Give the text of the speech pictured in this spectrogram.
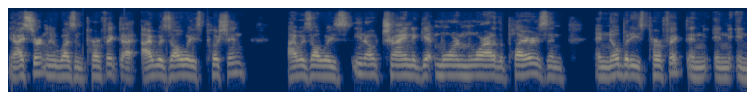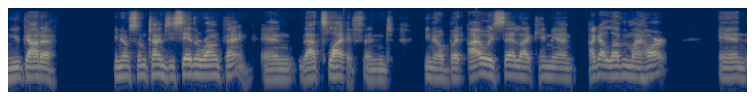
you know, I certainly wasn't perfect. I, I was always pushing. I was always, you know, trying to get more and more out of the players and and nobody's perfect. And and and you gotta, you know, sometimes you say the wrong thing and that's life. And, you know, but I always say, like, hey man, I got love in my heart and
